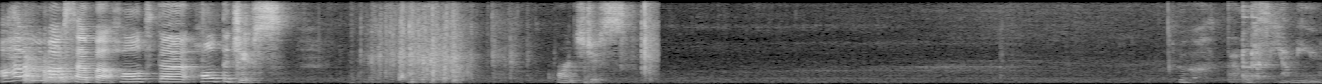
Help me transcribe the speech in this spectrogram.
I'll have a mimosa, but hold the, hold the juice. Orange juice. Ooh, that looks yummy.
